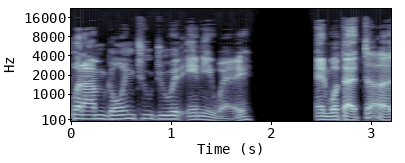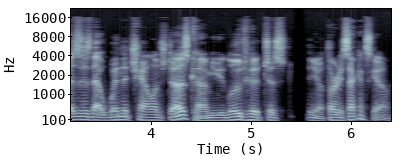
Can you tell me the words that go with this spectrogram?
but I'm going to do it anyway. And what that does is that when the challenge does come, you alluded to it just you know 30 seconds ago,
